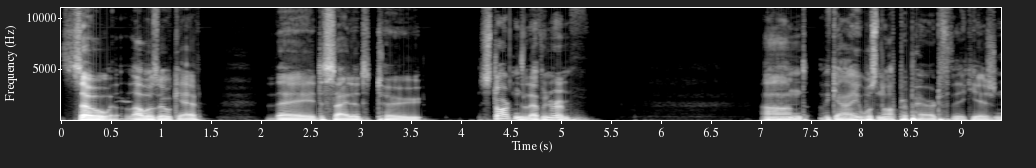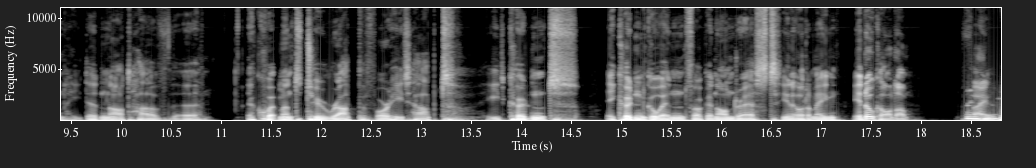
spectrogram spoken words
so that was okay. They decided to start in the living room. And the guy was not prepared for the occasion. He did not have the equipment to rap before he tapped. He couldn't he couldn't go in fucking undressed, you know what I mean? He had no condom. Fine. Mhm.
